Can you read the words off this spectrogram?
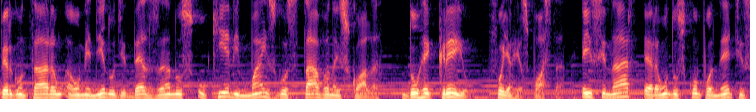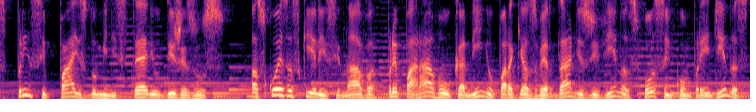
Perguntaram ao menino de 10 anos o que ele mais gostava na escola. Do recreio, foi a resposta. Ensinar era um dos componentes principais do ministério de Jesus. As coisas que ele ensinava preparavam o caminho para que as verdades divinas fossem compreendidas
